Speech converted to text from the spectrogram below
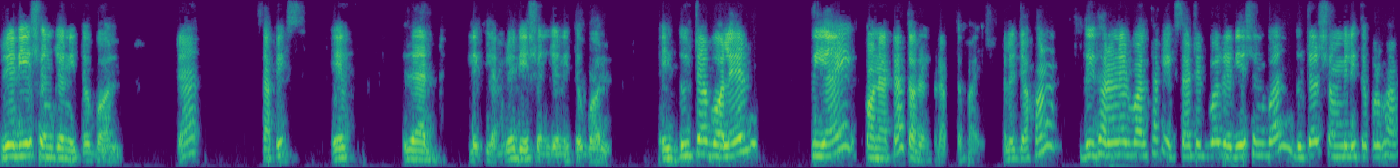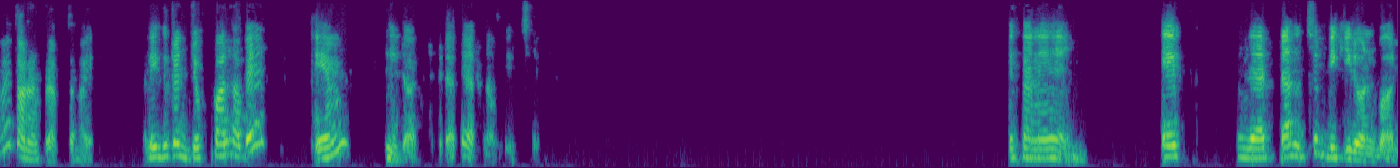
রেডিয়েশন জনিত বল। সাফিক্স এফ লিখলাম রেডিয়েশন জনিত বল। এই দুইটা বলের ক্রিয়ায় কণাটা ত্বরণ প্রাপ্ত হয়। তাহলে যখন দুই ধরনের বল থাকে এক্সাইটেড বল রেডিয়েশন বল দুটার সম্মিলিত প্রভাবে ত্বরণ প্রাপ্ত হয়। তাহলে এই দুটার যোগফল হবে এম ভি ডট এটাকে এক নাম দিচ্ছে। এখানে এফ ল্যাবটা হচ্ছে বিকিরণ বল।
